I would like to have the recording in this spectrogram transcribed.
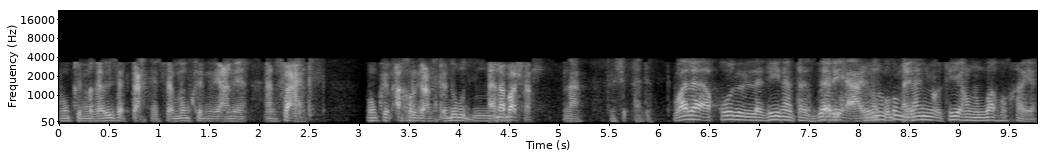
ممكن غريزه تحت ممكن يعني أنفعل. ممكن أخرج عن حدودي. أنا بشر. نعم. أدب. ولا أقول الذين تزدري أعينكم لن يؤتيهم الله خير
